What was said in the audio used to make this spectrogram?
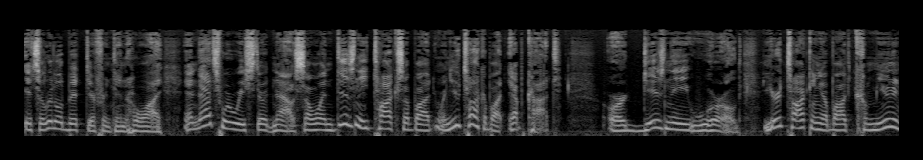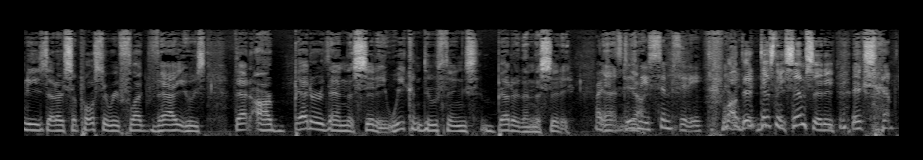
it's a little bit different in Hawaii, and that's where we stood now. So when Disney talks about when you talk about Epcot or Disney World, you're talking about communities that are supposed to reflect values that are better than the city. We can do things better than the city. Right, and, it's Disney yeah. SimCity. well, D- Disney SimCity, except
